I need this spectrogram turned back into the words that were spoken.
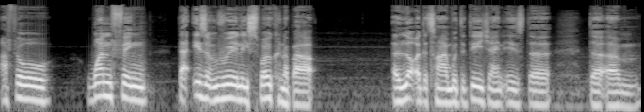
I feel one thing that isn't really spoken about a lot of the time with the DJing is the the um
